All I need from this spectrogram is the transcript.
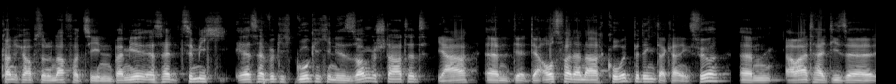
kann ich absolut nachvollziehen. Bei mir ist halt ziemlich, er ist halt wirklich gurkig in die Saison gestartet. Ja, ähm, der, der Ausfall danach Covid-bedingt, da kann nichts für. Ähm, aber hat halt diese,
